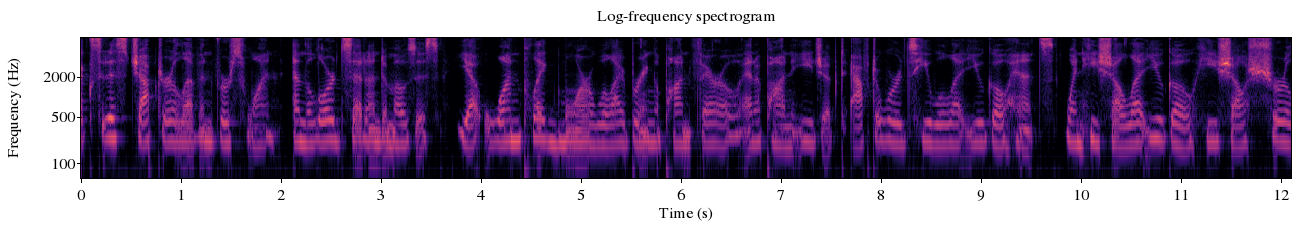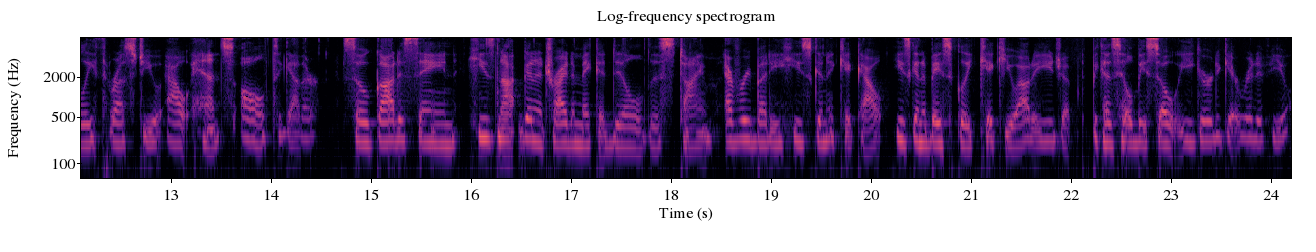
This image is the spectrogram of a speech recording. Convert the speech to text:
Exodus chapter 11, verse 1 And the Lord said unto Moses, Yet one plague more will I bring upon Pharaoh and upon Egypt. Afterwards he will let you go hence. When he shall let you go, he shall surely thrust you out hence altogether. So God is saying he's not going to try to make a deal this time. Everybody he's going to kick out. He's going to basically kick you out of Egypt because he'll be so eager to get rid of you.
